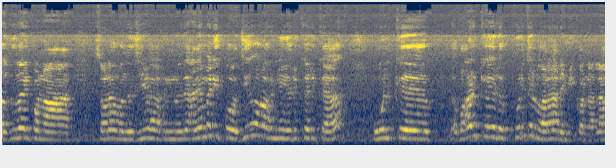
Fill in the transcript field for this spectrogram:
அதுதான் இப்போ நான் சொல்ல வந்து ஜீவாகரன் வந்து அதே மாதிரி இப்போது ஜீவாகரன் இருக்க இருக்க உங்களுக்கு வாழ்க்கையோட புரிதல் வர ஆரம்பிக்கும் நல்லா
